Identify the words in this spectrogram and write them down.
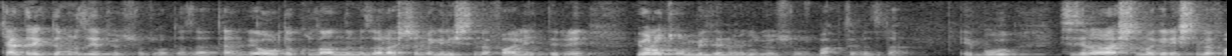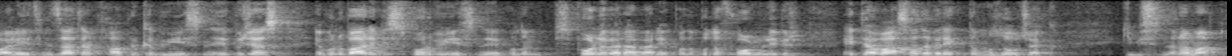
Kendi reklamınızı yapıyorsunuz orada zaten ve orada kullandığınız araştırma geliştirme faaliyetlerini yol otomobillerine uyguluyorsunuz baktığınızda. E bu sizin araştırma geliştirme faaliyetini zaten fabrika bünyesinde yapacağız. E bunu bari bir spor bünyesinde yapalım. Sporla beraber yapalım. Bu da Formula 1. E devasa da bir reklamımız olacak gibisinden ama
